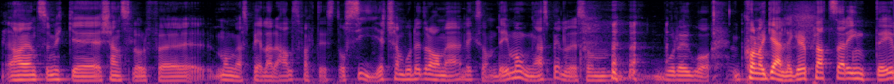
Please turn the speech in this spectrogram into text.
jag har inte så mycket känslor för många spelare alls faktiskt. Och Ziyech han borde dra med liksom. Det är många spelare som borde gå. Conor Gallagher platsar inte i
